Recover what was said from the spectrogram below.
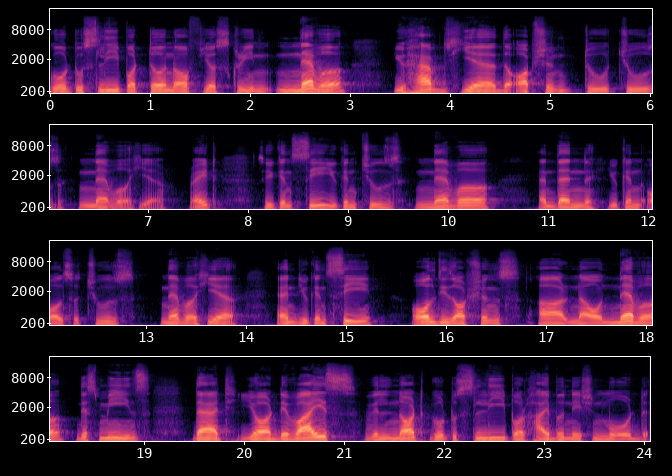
go to sleep or turn off your screen never you have here the option to choose never here right? So you can see you can choose never and then you can also choose never here. And you can see all these options are now never. This means that your device will not go to sleep or hibernation mode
